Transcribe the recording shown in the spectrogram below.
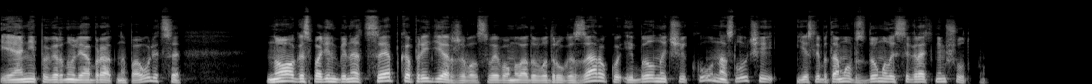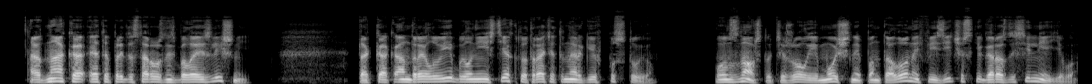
и они повернули обратно по улице, но господин Бине цепко придерживал своего молодого друга за руку и был на чеку на случай, если бы тому вздумалось сыграть с ним шутку. Однако эта предосторожность была излишней, так как Андре Луи был не из тех, кто тратит энергию впустую. Он знал, что тяжелые и мощные панталоны физически гораздо сильнее его.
